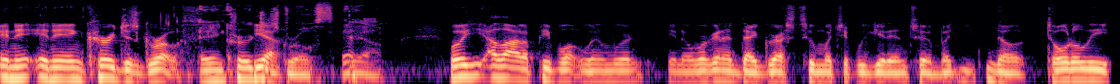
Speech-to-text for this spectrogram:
and it, and it encourages growth. It encourages Yeah. growth. Yeah. Yeah. Well, a lot of people when we're you know we're going to digress too much if we get into it, but no, totally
